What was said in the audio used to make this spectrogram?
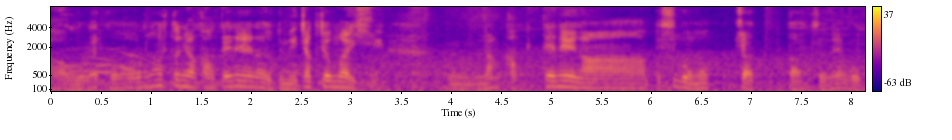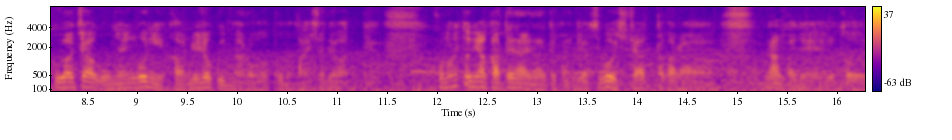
あ俺この人には勝てねえなってめちゃくちゃうまいし、うん、なんか勝てねえなーってすぐ思っちゃったんですよね。僕はじゃあ5年後に管理職になろうこの会社ではっていう。この人には勝てないなって感じがすごいしちゃったからなんかねそう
